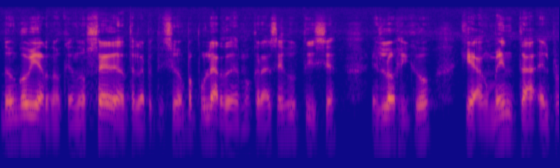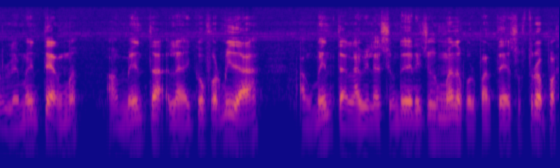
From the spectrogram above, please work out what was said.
de un gobierno que no cede ante la petición popular de democracia y justicia, es lógico que aumenta el problema interno, aumenta la inconformidad, aumenta la violación de derechos humanos por parte de sus tropas.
